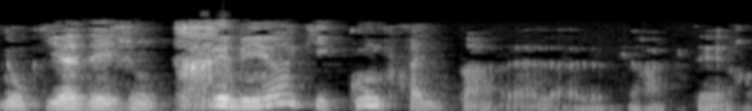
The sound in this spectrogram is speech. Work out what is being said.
Donc il y a des gens très bien qui comprennent pas le caractère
